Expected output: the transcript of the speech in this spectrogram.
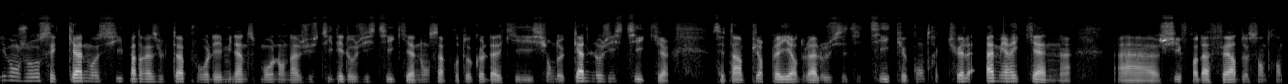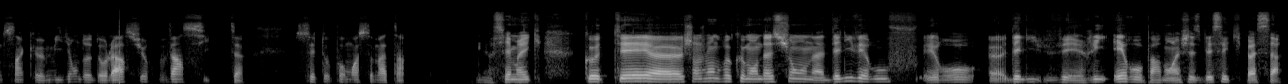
Oui, bonjour, c'est calme aussi, pas de résultat pour les Milan Small. On a juste Idée Logistique qui annonce un protocole d'acquisition de Cannes Logistique. C'est un pur player de la logistique contractuelle américaine. Chiffre d'affaires 235 millions de dollars sur 20 sites. C'est tout pour moi ce matin. Merci Émeric. Côté euh, changement de recommandation, on a Deliveroo Hero, euh, Delivery Hero, pardon, HSBC qui passe à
